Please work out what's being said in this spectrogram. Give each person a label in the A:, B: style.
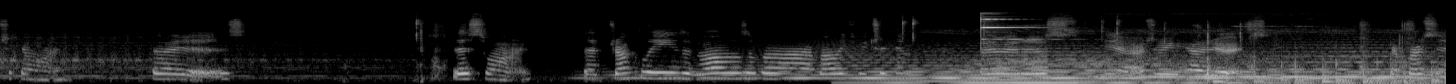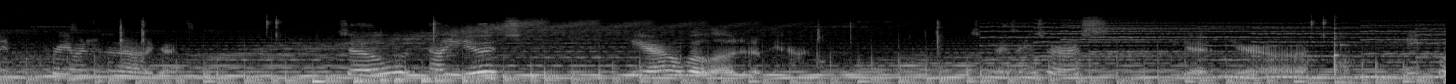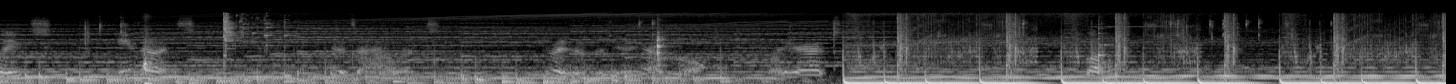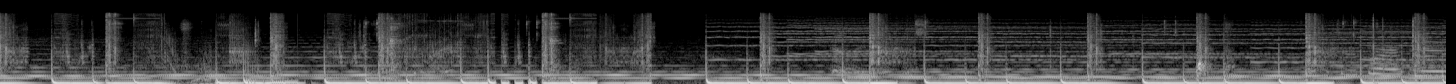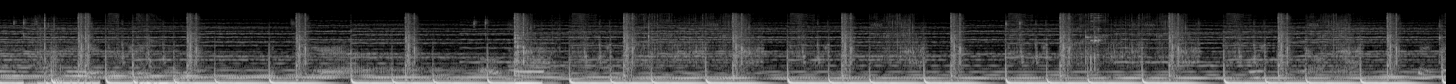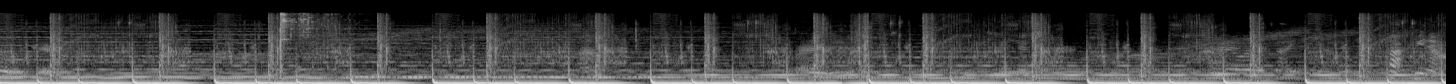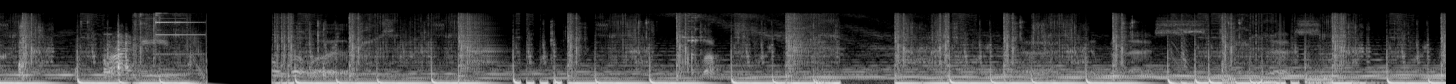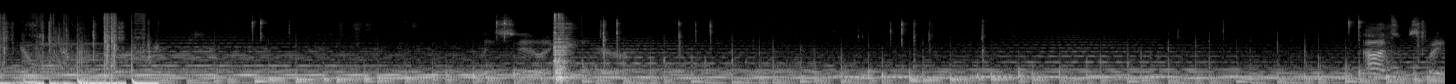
A: chicken one. There it is. This one. The drunk leaves, the bottles of uh, our barbecue chicken. There it is. Yeah, I'll show you how to do it. The person pretty much is another guy. Right.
